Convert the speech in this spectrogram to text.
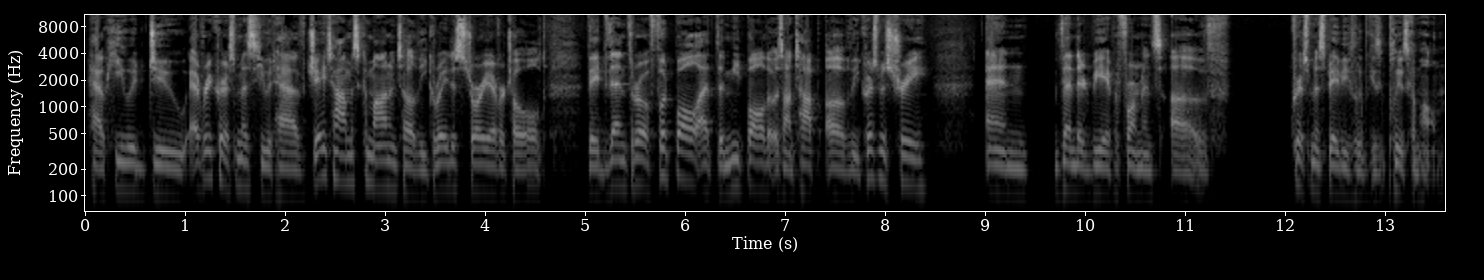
How he would do every Christmas, he would have Jay Thomas come on and tell the greatest story ever told. They'd then throw a football at the meatball that was on top of the Christmas tree, and then there'd be a performance of Christmas Baby, Please, Please Come Home.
